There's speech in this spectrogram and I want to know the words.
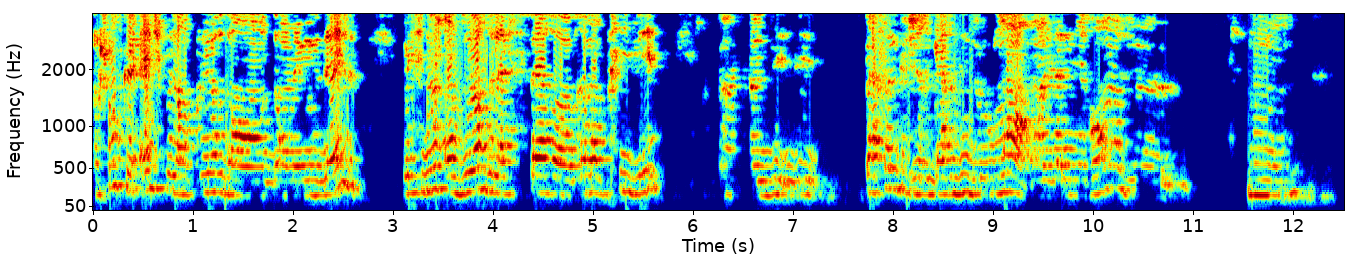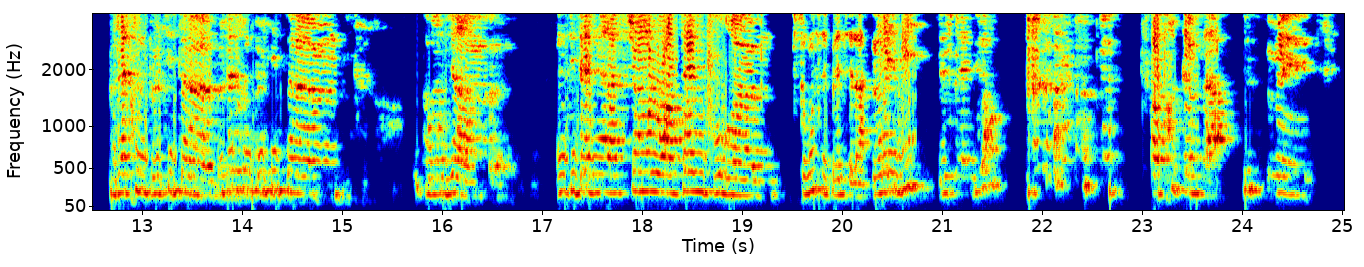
Donc, je pense que elle, je peux l'inclure dans, dans mes modèles. Mais sinon, en dehors de la sphère euh, vraiment privée, des, personnes que j'ai regardées de loin en les admirant, je... Peut-être une petite, peut-être une petite, comment dire, une petite admiration lointaine pour, euh, comment ça s'appelle celle-là? Melby, Girl. un truc comme ça. Mais,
